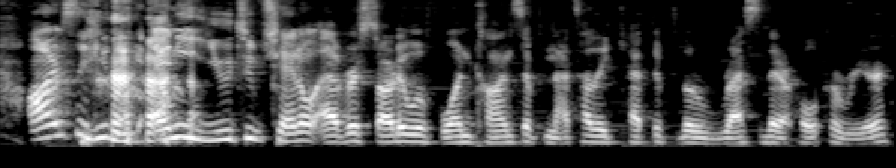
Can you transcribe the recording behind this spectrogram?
Honestly, do you think any YouTube channel ever started with one concept and that's how they kept it for the rest of their whole career?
